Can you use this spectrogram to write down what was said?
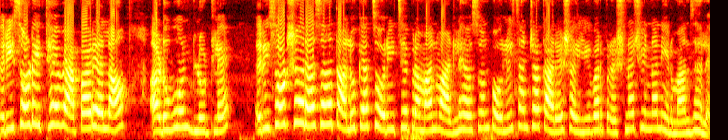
रिसोड येथे व्यापाऱ्याला अडवून लुटले. रिसोड शहरासह तालुक्यात चोरीचे प्रमाण वाढले असून पोलिसांच्या कार्यशैलीवर प्रश्नचिन्ह निर्माण झाले.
